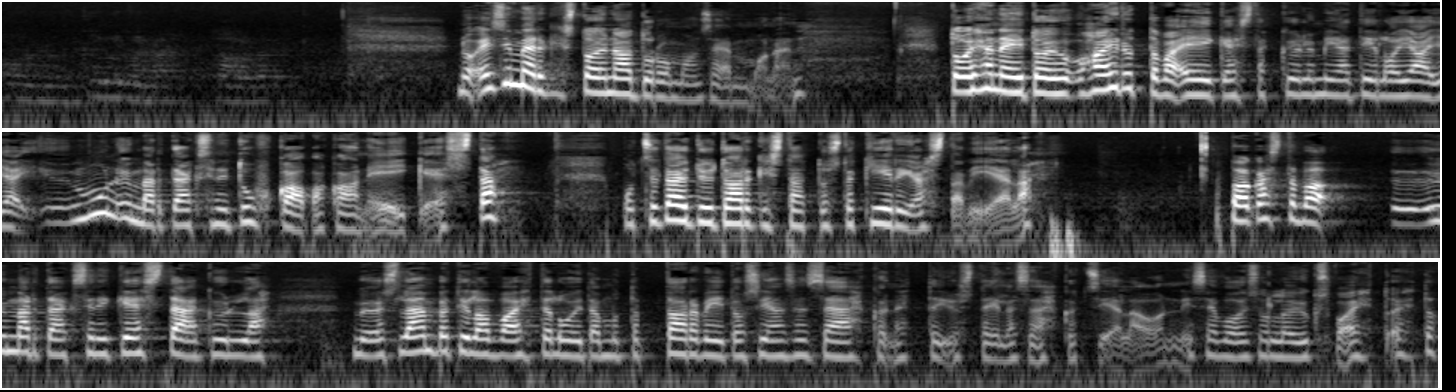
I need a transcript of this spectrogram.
on kylmänä talven? No esimerkiksi toi Naturum on semmoinen. Toihan ei toi haihduttava ei kestä kylmiä tiloja ja mun ymmärtääkseni tuhkaavakaan ei kestä, mutta se täytyy tarkistaa tuosta kirjasta vielä. Pakastava ymmärtääkseni kestää kyllä myös lämpötilan vaihteluita, mutta tarvii tosiaan sen sähkön, että jos teillä sähköt siellä on, niin se voisi olla yksi vaihtoehto.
